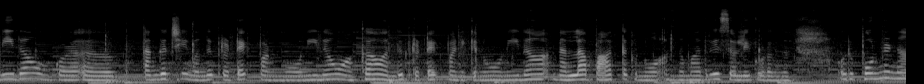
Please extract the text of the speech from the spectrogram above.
நீ தான் உன் குழ தங்கச்சியை வந்து ப்ரொடெக்ட் பண்ணணும். நீ தான் உன் அக்கா வந்து ப்ரொடெக்ட் பண்ணிக்கணும். நீ தான் நல்லா பார்த்துக்கணும் அந்த மாதிரி சொல்லி கொடுங்க. ஒரு பொண்ணுனா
